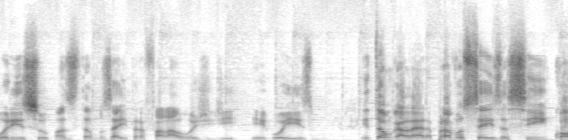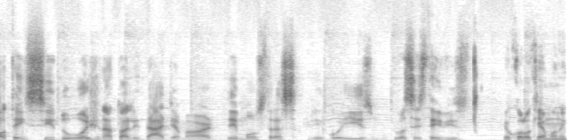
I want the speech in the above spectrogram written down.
Por isso, nós estamos aí para falar hoje de egoísmo. Então, galera, para vocês assim, qual tem sido hoje na atualidade a maior demonstração de egoísmo que vocês têm visto? Eu coloquei a mão no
